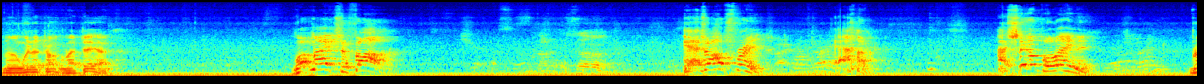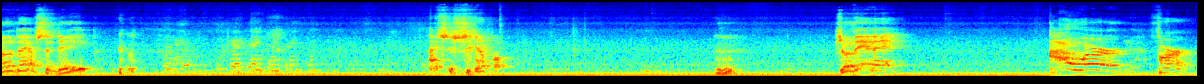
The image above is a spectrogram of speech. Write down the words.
No, we're not talking about that. What makes a father? Has offspring. Yeah. That's simple, ain't it? Brother, that's so deep. That's just simple. Hmm? So then it, our word for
